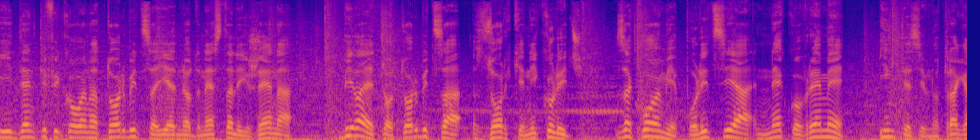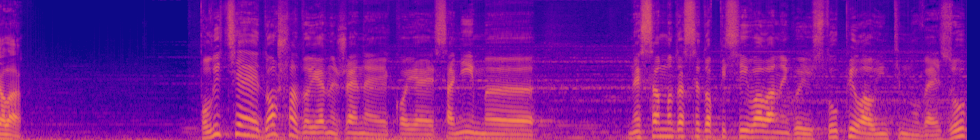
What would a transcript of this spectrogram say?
identifikovana torbica jedne od nestalih žena. Bila je to torbica Zorke Nikolić, za kojom je policija neko vreme intenzivno tragala. Policija je došla do jedne žene koja je sa njim e, ne samo da se dopisivala, nego i stupila u intimnu vezu,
